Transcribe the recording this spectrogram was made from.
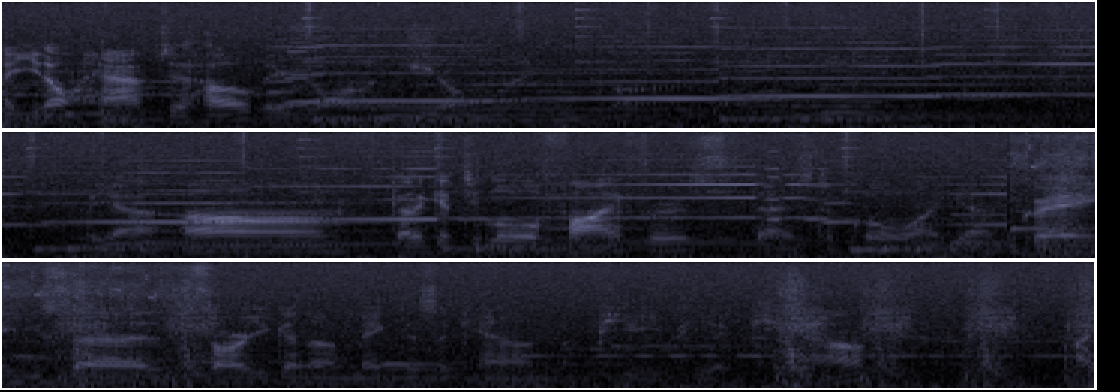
Like, you don't have to help if you want to join. But yeah, um, gotta get to level 5 first. That is the goal, I guess. Gray, you said, so are you gonna make this account account? I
